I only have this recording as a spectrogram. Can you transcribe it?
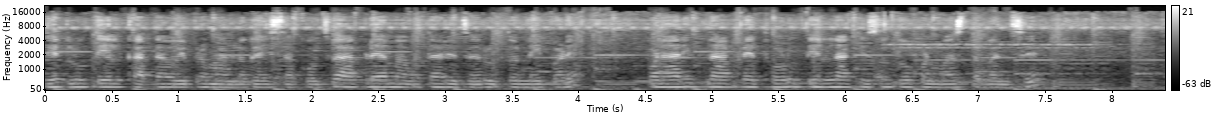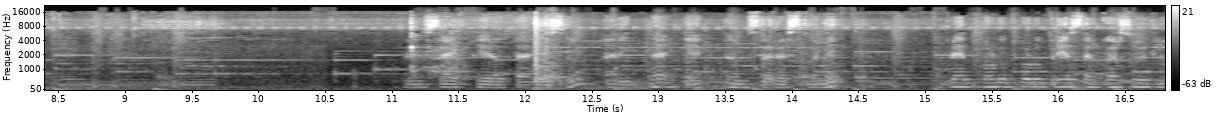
જેટલું તેલ ખાતા હોય એ પ્રમાણે લગાવી શકો છો. આપણે આમાં વધારે જરૂર તો નહીં પડે. પણ આ રીતના આપણે થોડું તેલ નાખીશું તો પણ મસ્ત બનશે. આપણે સાઈડ ફેરવતા રહેશું. આ રીતના એકદમ સરસ બને. આપણે થોડું થોડું પ્રેશર કરશું એટલે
